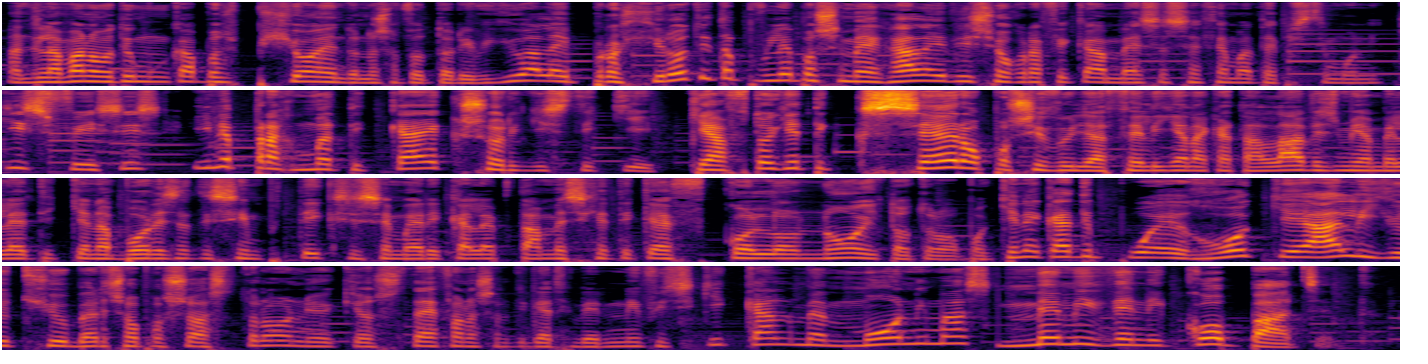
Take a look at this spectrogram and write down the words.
Αντιλαμβάνομαι ότι ήμουν κάπως πιο έντονος σε αυτό το review, αλλά η προχειρότητα που βλέπω σε μεγάλα ειδησιογραφικά μέσα σε θέματα επιστημονικής φύσης είναι πραγματικά εξοργιστική. Και αυτό γιατί ξέρω πως η δουλειά θέλει για να καταλάβεις μια μελέτη και να μπορείς να τη συμπτύξεις σε μερικά λεπτά με σχετικά ευκολονόητο τρόπο. Και είναι κάτι που εγώ και άλλοι YouTubers όπως ο Αστρόνιο και ο Στέφανος από την καθημερινή φυσική κάνουμε μόνοι μας με μηδενικό budget.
